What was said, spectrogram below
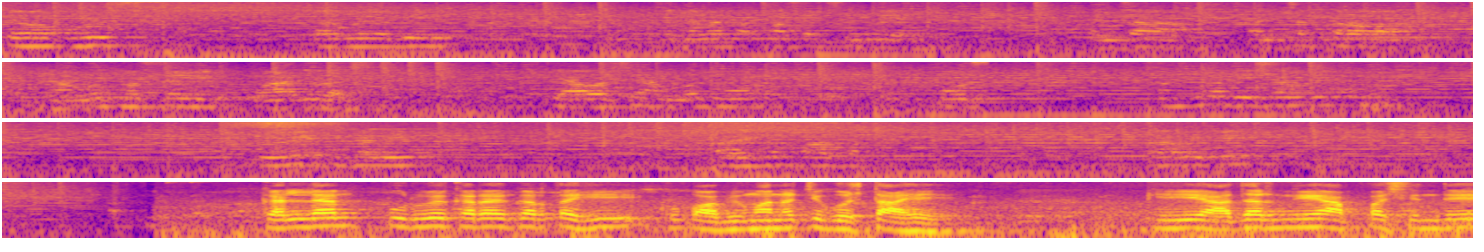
सेवापुरुष कर्मयोगी जगन्नाथ अप्पासाहेब शिंदे यांचा पंच्याहत्तरावा अमृत महोत्सवी वाढदिवस. यावर्षी अमृत महोत्सव संपूर्ण देशामध्ये विविध ठिकाणी कार्यक्रम पार पडतात. कल्याण पूर्वेकरांकरता ही खूप अभिमानाची गोष्ट आहे की आदरणीय आप्पा शिंदे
